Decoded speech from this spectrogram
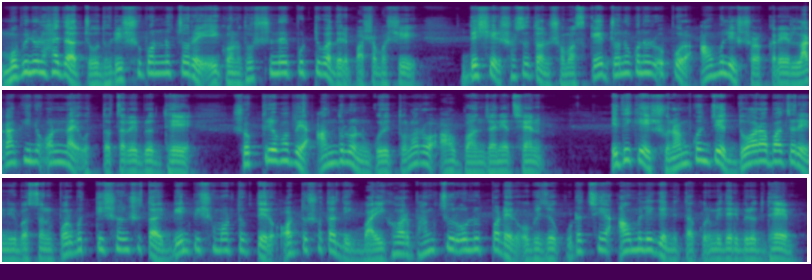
মুবিনুল হায়দার চৌধুরী সুবর্ণচরে এই গণধর্ষণের প্রতিবাদের পাশাপাশি দেশের সচেতন সমাজকে জনগণের উপর আওয়ামী লীগ সরকারের লাগামহীন অন্যায় অত্যাচারের বিরুদ্ধে সক্রিয়ভাবে আন্দোলন গড়ে তোলারও আহ্বান জানিয়েছেন। এদিকে সুনামগঞ্জে দোয়ারা বাজারে নির্বাচন পরবর্তী সহিংসতায় বিএনপি সমর্থকদের অর্ধ শতাধিক বাড়িঘর ভাঙচুর ও লুটপাটের অভিযোগ উঠেছে আওয়ামী লীগের নেতাকর্মীদের বিরুদ্ধে।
